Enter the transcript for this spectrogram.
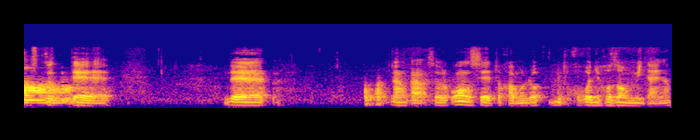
作ってでなんかその音声とかもろここに保存みたいな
